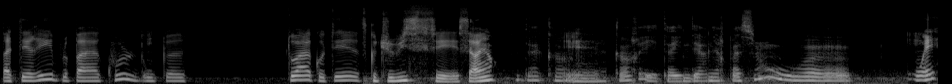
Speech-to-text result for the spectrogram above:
pas terribles, pas cool. Donc, toi, à côté, ce que tu vis, c'est rien. D'accord. Et... D'accord. Et tu as une dernière passion ou oui,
